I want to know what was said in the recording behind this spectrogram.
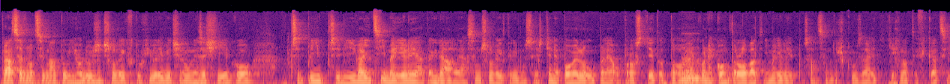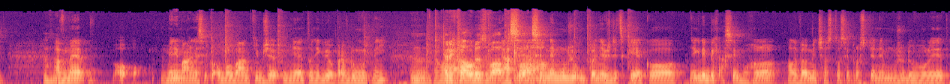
práce v noci má tu výhodu, že člověk v tu chvíli většinou neřeší jako připlý, přibývající maily a tak dále. Já jsem člověk, který mu se ještě nepovedlo úplně oprostit od toho, mm. jako nekontrolovat e-maily, pořád jsem trošku za těch notifikací. Mm-hmm. A v mé, o, minimálně si to omlouvám tím, že u mě je to někdy opravdu nutný. Mm. No, Rychlá odezva. Já si, já si nemůžu úplně vždycky jako, někdy bych asi mohl, ale velmi často si prostě nemůžu dovolit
